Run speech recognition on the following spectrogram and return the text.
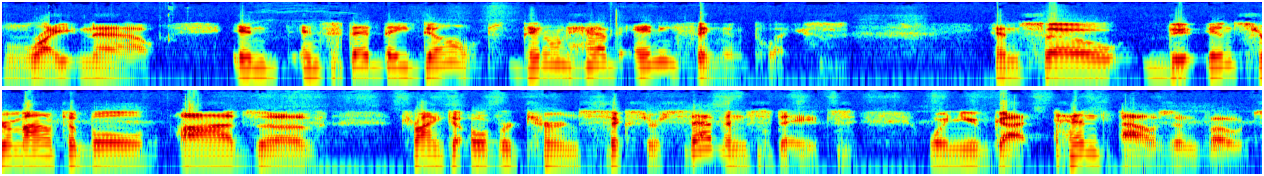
right now. In, instead, they don't. They don't have anything in place. And so the insurmountable odds of trying to overturn six or seven states when you've got 10,000 votes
